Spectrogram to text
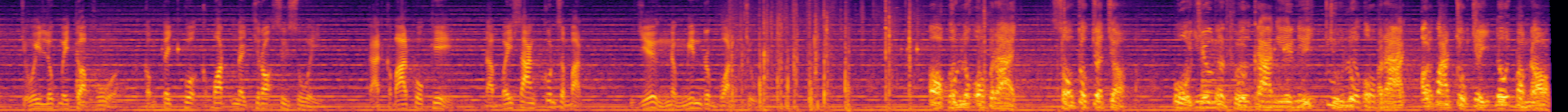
3ជួយលោកមេតបហួរកំទេចពួកក្បត់នៅច្រកស៊ឺសួយកាត់ក្បាលពួកគេ ដើម្បីសាងគុណសម្បត្តិយើងនឹងមានរង្វាន់ជូន អរគុណលោកអបរាជសូមទុកចិត្តចុះពួកយើងនឹងធ្វើការងារនេះជូនលោកអបរាជឲ្យបានជោគជ័យដូចបំណង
